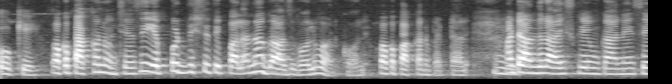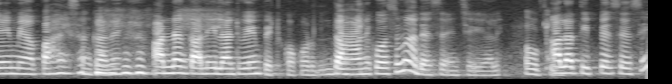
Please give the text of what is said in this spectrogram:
ఓకే. ఒక పక్కన ఉంచేసి ఎప్పుడు దిష్టి తిప్పాలన్నా గాజు బౌలు వాడుకోవాలి. ఒక పక్కన పెట్టాలి. అంటే అందులో ఐస్ క్రీమ్ కానీ సేమియా పాయసం కానీ అన్నం కానీ ఇలాంటివి ఏం పెట్టుకోకూడదు. దానికోసమే అది అసైన్ చేయాలి. ఓకే. అలా తిప్పేసేసి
